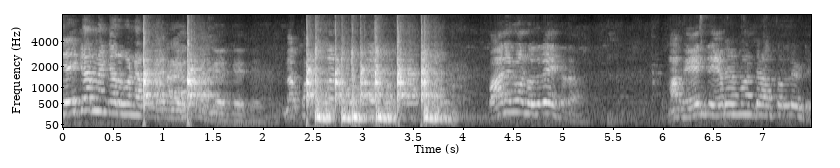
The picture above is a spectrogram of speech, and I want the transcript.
జయకారణం నా పాని బాగానే వదిలే ఇక్కడ. మాకు ఏం చేయమంటే అతలేడు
